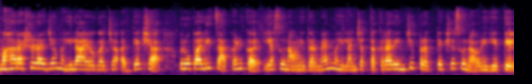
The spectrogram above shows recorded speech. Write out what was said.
महाराष्ट्र राज्य महिला आयोगाच्या अध्यक्षा रुपाली चाकणकर या सुनावणी दरम्यान महिलांच्या तक्रारींची प्रत्यक्ष सुनावणी घेतील.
